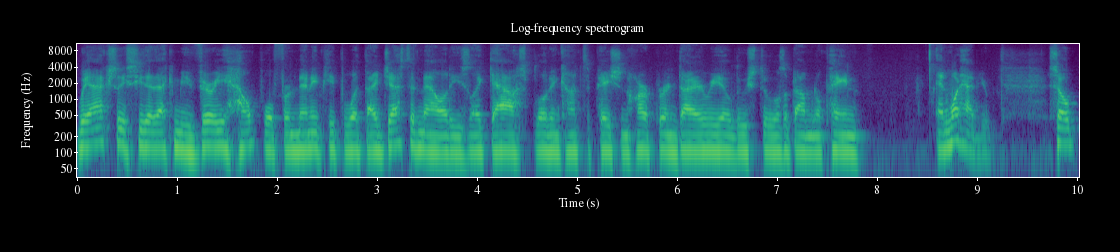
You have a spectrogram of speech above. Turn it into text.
We actually see that that can be very helpful for many people with digestive maladies like gas, bloating, constipation, heartburn, diarrhea, loose stools, abdominal pain. and what have you. So,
